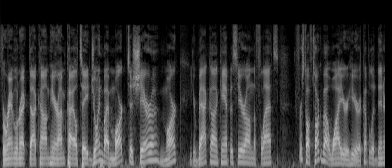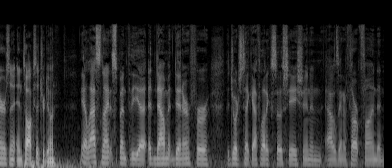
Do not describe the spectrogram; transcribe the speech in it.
For RamblinWreck.com here, I'm Kyle Tait, joined by Mark Teixeira. Mark, you're back on campus here on the Flats. First off, talk about why you're here. A couple of dinners and, and talks that you're doing. Yeah, last night I spent the uh, endowment dinner for the Georgia Tech Athletic Association and Alexander Tharpe Fund, and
